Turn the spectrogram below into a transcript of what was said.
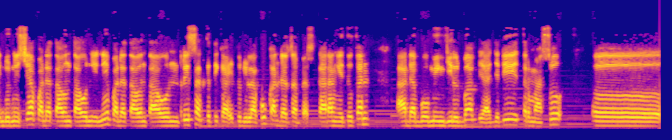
Indonesia pada tahun-tahun ini pada tahun-tahun riset ketika itu dilakukan dan sampai sekarang itu kan ada booming jilbab ya. Jadi termasuk eh,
